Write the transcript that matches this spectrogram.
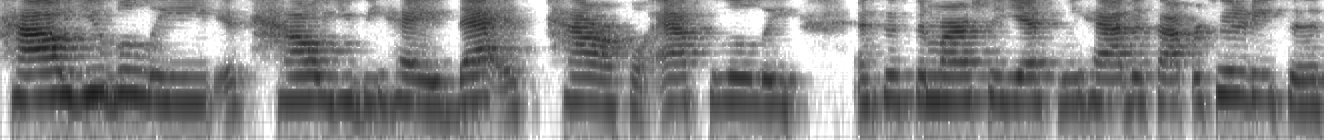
How you believe is how you behave. That is powerful. Absolutely. And Sister Marcia, yes, we have this opportunity to,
